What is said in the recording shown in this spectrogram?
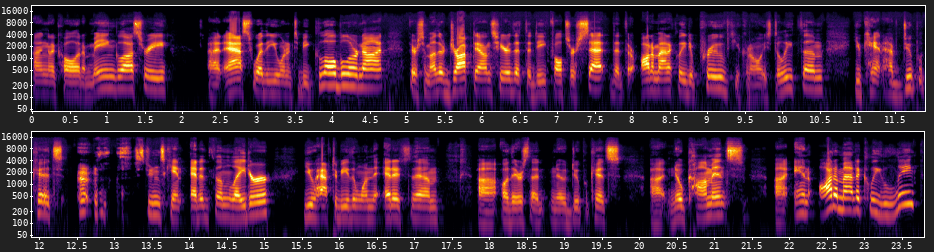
I'm going to call it a main glossary. It asks whether you want it to be global or not. There's some other drop downs here that the defaults are set, that they're automatically approved. You can always delete them. You can't have duplicates. Students can't edit them later. You have to be the one that edits them. Uh, oh, there's the no duplicates, uh, no comments. Uh, and automatically linked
